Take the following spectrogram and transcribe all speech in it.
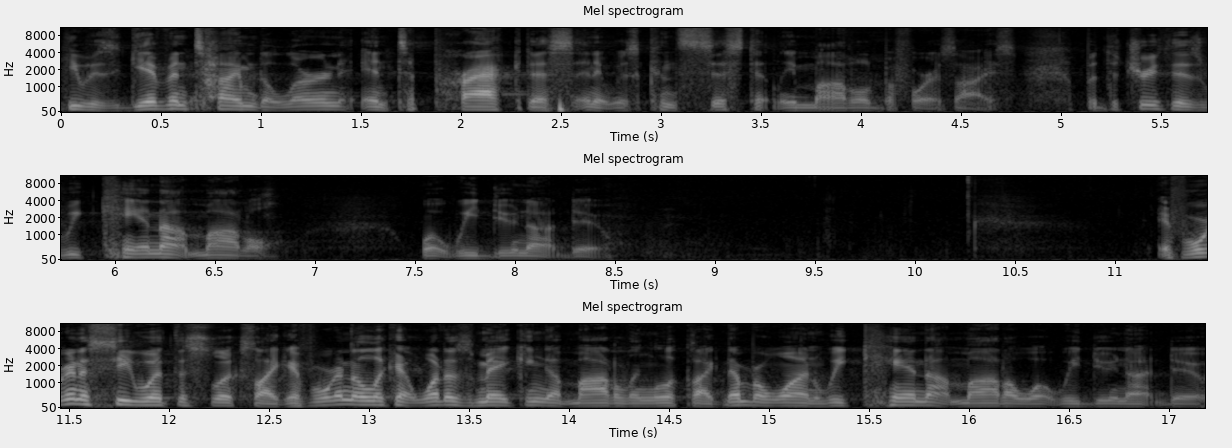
he was given time to learn and to practice, and it was consistently modeled before his eyes. But the truth is, we cannot model what we do not do. If we're going to see what this looks like, if we're going to look at what does making up modeling look like, number one, we cannot model what we do not do.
